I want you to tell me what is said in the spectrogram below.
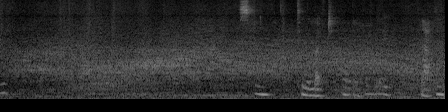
Okay. Spin to the left of the hallway bathroom.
